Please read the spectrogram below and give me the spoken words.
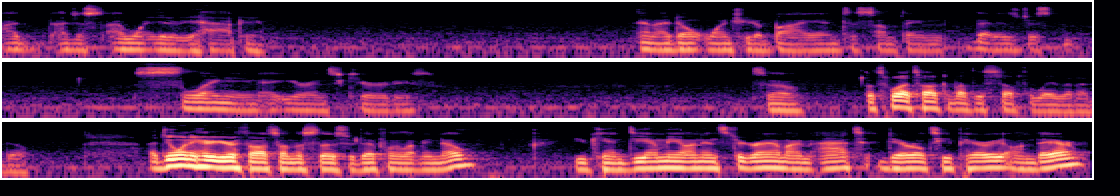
I, I just I want you to be happy. And I don't want you to buy into something that is just slinging at your insecurities. So that's why I talk about this stuff the way that I do. I do want to hear your thoughts on this though, so definitely let me know. You can DM me on Instagram. I'm at Daryl T. Perry on there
